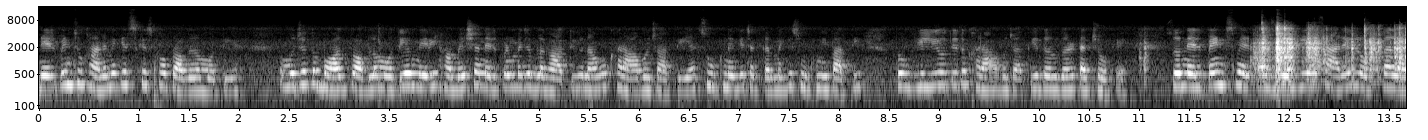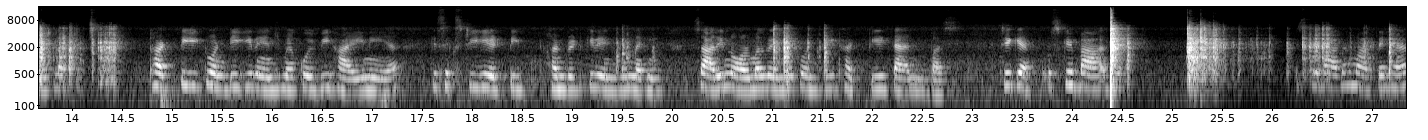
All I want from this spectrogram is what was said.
नेल पेन सुखाने में किस किस को प्रॉब्लम होती है? तो मुझे तो बहुत प्रॉब्लम होती है मेरी हमेशा नेल पेंट में जब लगाती हूँ ना, वो ख़राब हो जाती है, सूखने के चक्कर में कि सूख नहीं पाती। तो गीली होती है तो ख़राब हो जाती है इधर उधर टच होके। सो नेल पेंट्स मेरे पास यही है, सारे लोकल है मतलब थर्टी ट्वेंटी की रेंज में कोई भी हाई नहीं है। कि सिक्सटी एट्टी हंड्रेड की रेंज में नहीं। सारी नॉर्मल रेंज में ट्वेंटी थर्टी टेन बस। ठीक है? उसके बाद उसके बाद हम आते हैं।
